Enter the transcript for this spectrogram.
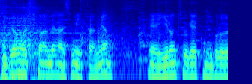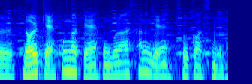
질병을 치료하는 데 관심이 있다면 예, 이런 쪽에 공부를 넓게, 폭넓게 공부를 하는 게 좋을 것 같습니다.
